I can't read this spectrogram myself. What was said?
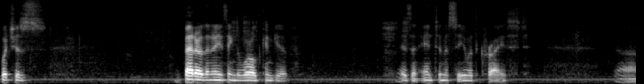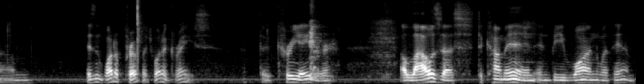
Which is better than anything the world can give. Is an intimacy with Christ. Um, isn't what a privilege? What a grace! The Creator allows us to come in and be one with Him.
